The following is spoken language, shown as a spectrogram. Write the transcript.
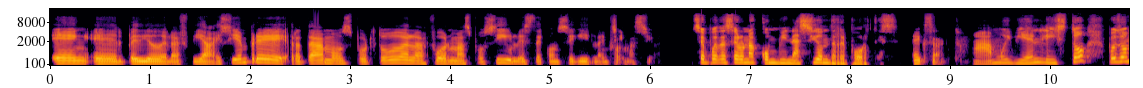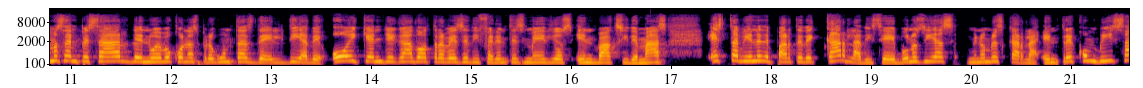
en el pedido de la FBI. Siempre tratamos por todas las formas posibles de conseguir la información se puede hacer una combinación de reportes. Exacto. Ah, muy bien, listo. Pues vamos a empezar de nuevo con las preguntas del día de hoy que han llegado a través de diferentes medios, inbox y demás. Esta viene de parte de Carla. Dice, buenos días, mi nombre es Carla. Entré con visa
